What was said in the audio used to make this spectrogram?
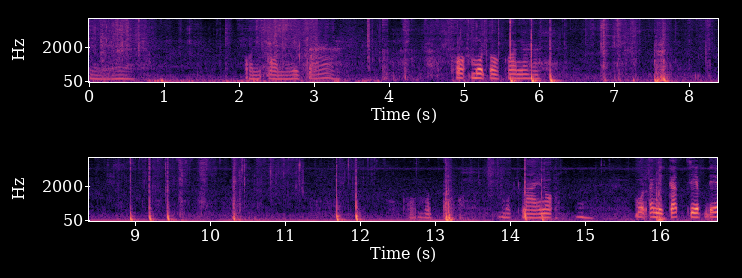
นี่อ่อนๆเลยจ้า เพาะหมดออกก่อนนะคะขอหมดออกหมดลายเนาะอืมหมดอันนี้กัดเจ็บเด้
